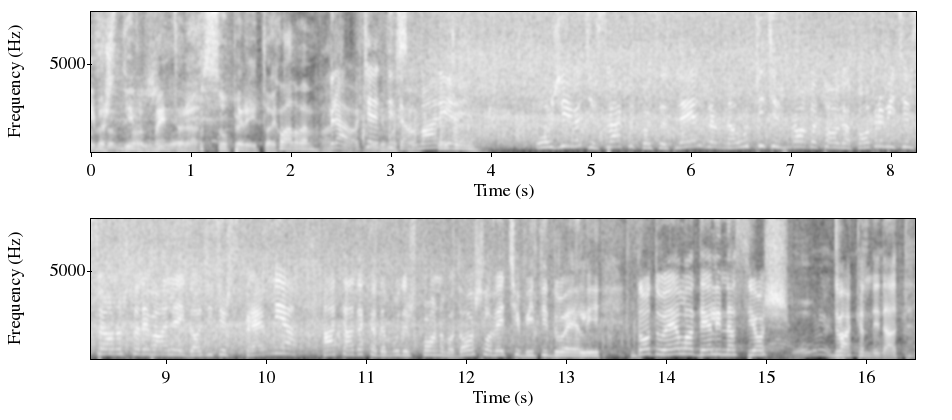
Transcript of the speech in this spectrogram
imaš sam divnog mentora, super i to je to. Hvala vam. Ajde, Bravo, čestitamo, Marija. Uživat ćeš svakako sa Snežom, naučit ćeš mnogo toga, popravit ćeš sve ono što ne valja i doći ćeš spremnija, a tada kada budeš ponovo došla, već će biti dueli. Do duela deli nas još dva kandidata.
